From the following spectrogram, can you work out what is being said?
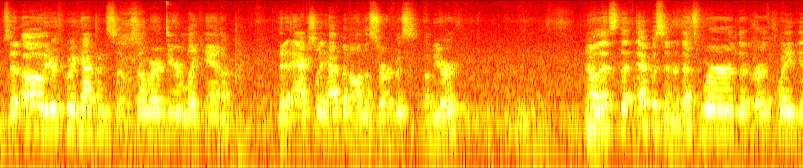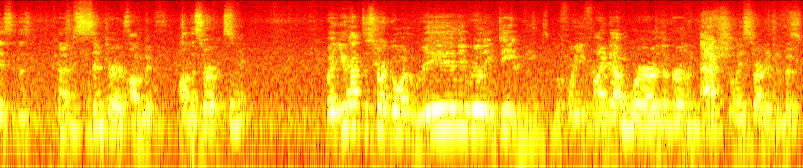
We said, oh, the earthquake happened somewhere near Lake Anna. Did it actually happen on the surface of the earth? No, that's the epicenter. That's where the earthquake is this kind of centered on the on the surface. But you have to start going really, really deep before you find out where the earth actually started to move.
